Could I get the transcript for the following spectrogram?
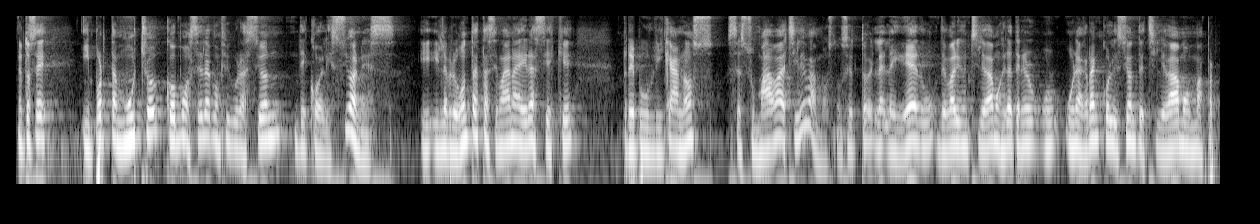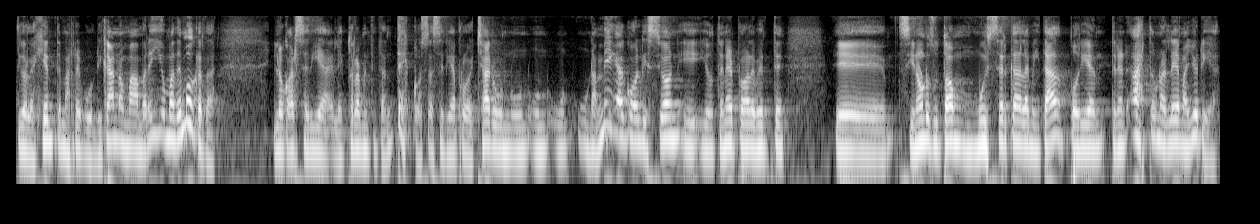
entonces, importa mucho cómo hacer la configuración de coaliciones. Y, la pregunta esta semana era si es que republicanos se sumaba a Chile Vamos, ¿no es cierto? La, idea de, varios en Chile Vamos era tener una gran coalición de Chile Vamos, más partido de la gente, más republicanos, más amarillos, más demócratas lo cual sería electoralmente dantesco, o sea, sería aprovechar una mega coalición y, obtener probablemente, eh, si no un resultado muy cerca de la mitad, podrían tener hasta una ley de mayoría.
